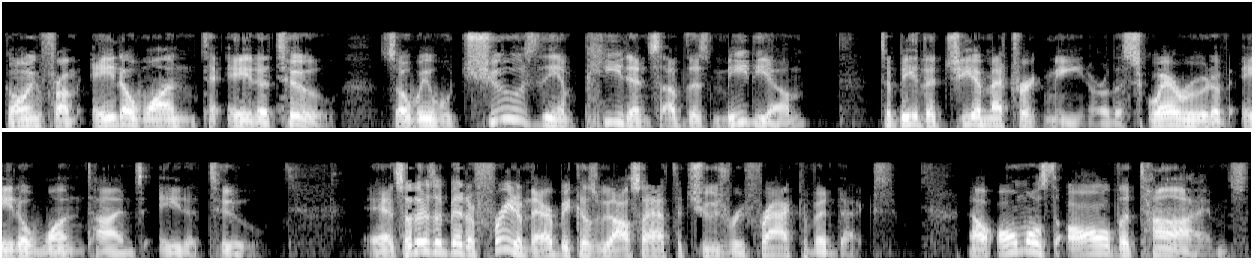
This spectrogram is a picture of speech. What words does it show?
going from eta 1 to eta 2. So we will choose the impedance of this medium to be the geometric mean or the square root of eta 1 times eta 2. And so there's a bit of freedom there because we also have to choose refractive index. Now, almost all the times,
